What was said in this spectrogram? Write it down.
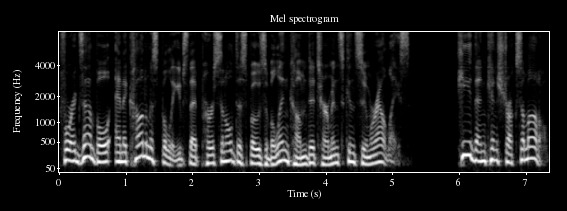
For example, an economist believes that personal disposable income determines consumer outlays. He then constructs a model,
